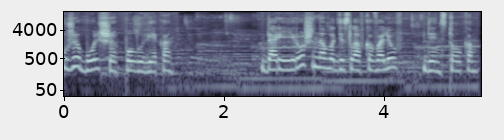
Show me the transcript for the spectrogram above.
уже больше полувека. Дарья Ерошина, Владислав Ковалев. День с толком.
